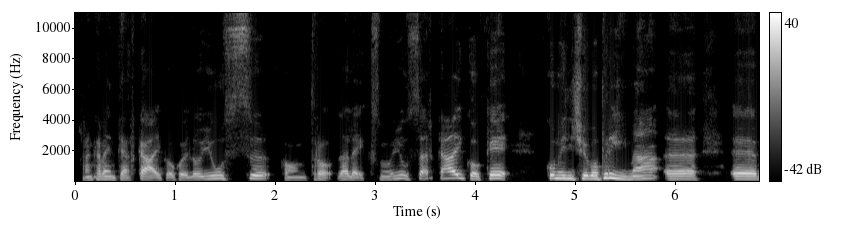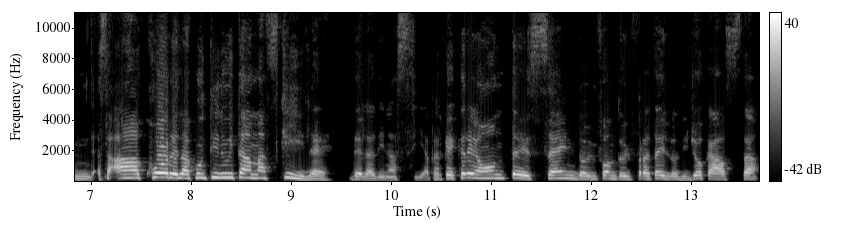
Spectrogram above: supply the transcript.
francamente arcaico, quello ius contro la lex, uno ius arcaico che come dicevo prima, eh, ehm, ha a cuore la continuità maschile della dinastia, perché Creonte, essendo in fondo il fratello di Giocasta,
